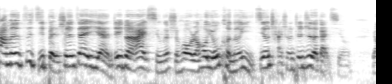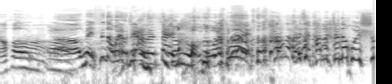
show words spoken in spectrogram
他们自己本身在演这段爱情的时候，然后有可能已经产生真挚的感情，然后、啊呃，每次都会有这样的代入。好多呀。而且他们真的会设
